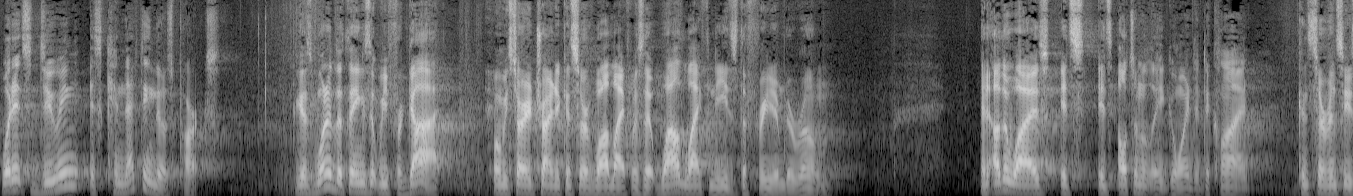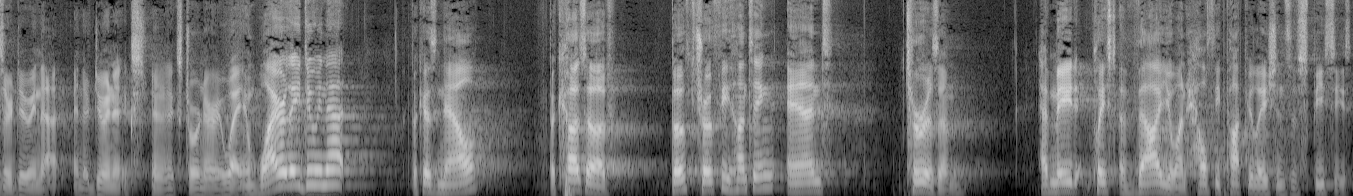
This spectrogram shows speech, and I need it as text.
What it's doing is connecting those parks. Because one of the things that we forgot when we started trying to conserve wildlife was that wildlife needs the freedom to roam. And otherwise, it's, it's ultimately going to decline. Conservancies are doing that, and they're doing it in an extraordinary way. And why are they doing that? Because now, because of both trophy hunting and tourism, have made placed a value on healthy populations of species.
